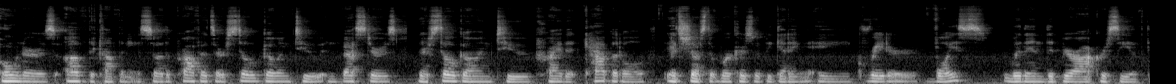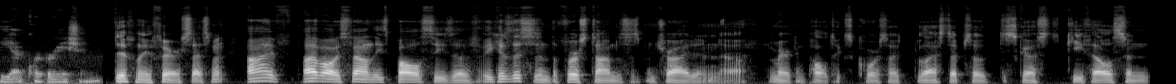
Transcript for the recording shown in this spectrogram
owners of the company. So the profits are still going to investors, they're still going to private capital. It's just that workers would be getting a greater voice within the bureaucracy of the uh, corporation. Definitely a fair assessment. I've I've always found these policies of because this isn't the first time this has been tried in uh, American politics. Of course, I last episode discussed Keith Ellison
